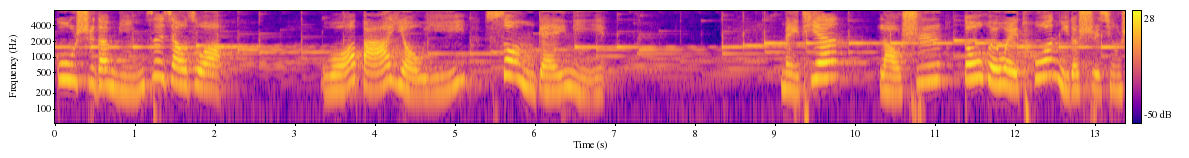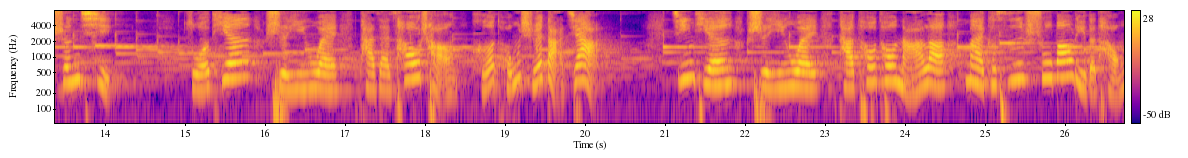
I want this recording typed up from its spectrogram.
故事的名字叫做《我把友谊送给你》。每天，老师都会为托尼的事情生气。昨天是因为他在操场和同学打架。今天是因为他偷偷拿了麦克斯书包里的糖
